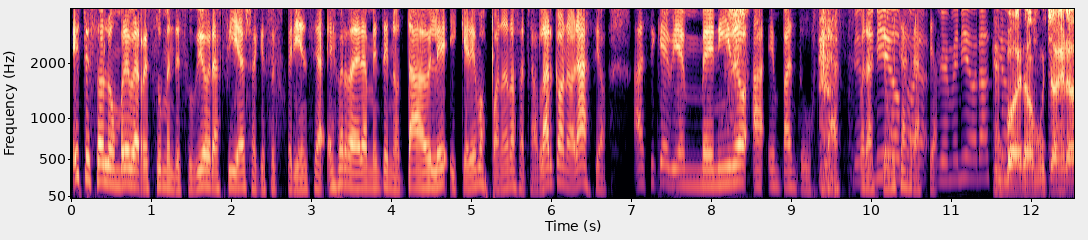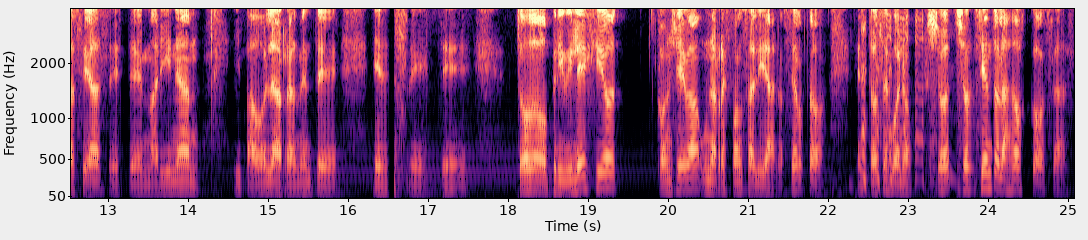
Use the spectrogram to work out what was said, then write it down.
Este es solo un breve resumen de su biografía, ya que su experiencia es verdaderamente notable y queremos ponernos a charlar con Horacio. Así que bienvenido a En Pantuflas. Horacio, muchas gracias. Bienvenido, Horacio. Bueno, muchas gracias, este, Marina y Paola. Realmente es este, todo privilegio conlleva una responsabilidad, ¿no es cierto? Entonces, bueno, yo, yo siento las dos cosas.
